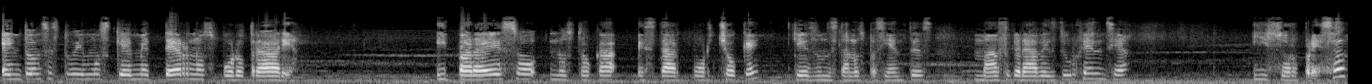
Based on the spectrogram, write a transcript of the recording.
entonces tuvimos que meternos por otra área. Y para eso nos toca estar por choque, que es donde están los pacientes más graves de urgencia. Y sorpresa,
